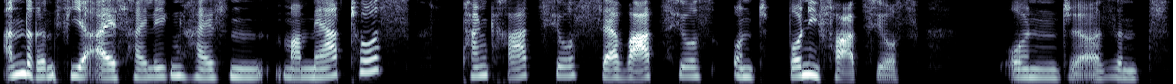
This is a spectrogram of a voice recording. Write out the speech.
anderen vier Eisheiligen heißen Mamertus, Pankratius, Servatius und Bonifatius und ja, sind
